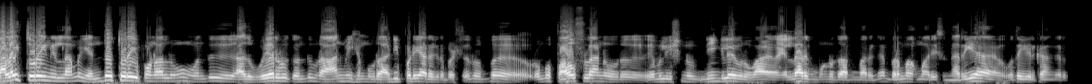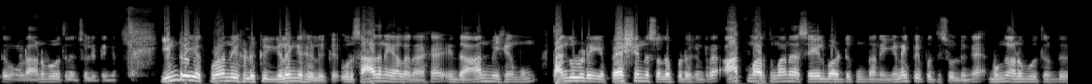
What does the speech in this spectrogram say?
கலைத்துறைன்னு இல்லாமல் எந்த துறை போனாலும் வந்து அது உயர்வுக்கு வந்து ஒரு ஆன்மீகம் ஒரு அடிப்படையாக இருக்கிற பட்சத்தில் ரொம்ப ரொம்ப பவர்ஃபுல்லான ஒரு எவல்யூஷன் நீங்களே ஒரு வா- எல்லாருக்கும் முன்னுதாரணமாக இருங்க. பிரம்மகுமாரிஸ் நிறைய உதவி இருக்காங்கிறது உங்களோட அனுபவத்துல சொல்லிட்டுங்க. இன்றைய குழந்தைகளுக்கு இளைஞர்களுக்கு ஒரு சாதனையாளராக இந்த ஆன்மீகமும் தங்களுடைய பேஷன் சொல்லப்படுகின்ற ஆத்மார்த்தமான செயல்பாட்டுக்கு உண்டான இணைப்பை பத்தி சொல்லுங்க. உங்க அனுபவத்தை வந்து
